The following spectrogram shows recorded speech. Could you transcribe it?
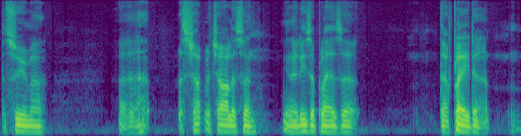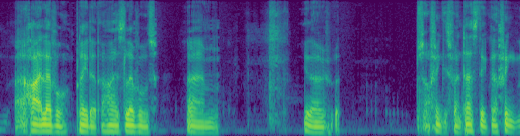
Bissouma, uh, Richarlison, you know, these are players that that have played at a high level, played at the highest levels. Um, you know, I think it's fantastic. I think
